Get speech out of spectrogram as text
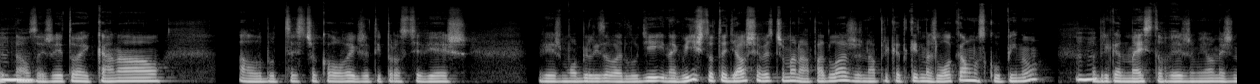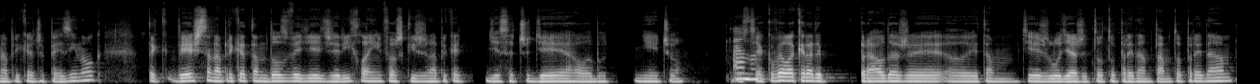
mm-hmm. naozaj, že je to aj kanál alebo cez čokoľvek, že ty proste vieš vieš mobilizovať ľudí. Inak vidíš, toto je ďalšia vec, čo ma napadla, že napríklad keď máš lokálnu skupinu, mm-hmm. napríklad mesto, vieš, že my máme, že napríklad, že Pezinok, tak vieš sa napríklad tam dozvedieť, že rýchla infošky, že napríklad 10 čo deje, alebo niečo. Proste ako veľakrát je pravda, že e, je tam tiež ľudia, že toto predám, tamto predám,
